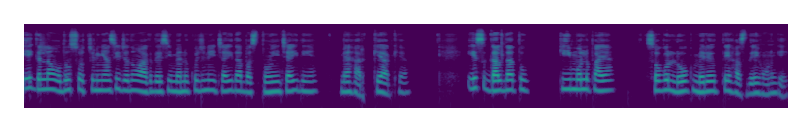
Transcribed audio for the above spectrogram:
ਇਹ ਗੱਲਾਂ ਉਦੋਂ ਸੋਚਣੀਆਂ ਸੀ ਜਦੋਂ ਆਖਦੇ ਸੀ, ਮੈਨੂੰ ਕੁਝ ਨਹੀਂ ਚਾਹੀਦਾ, ਬਸ ਤੂੰ ਹੀ ਚਾਹੀਦੀ ਹੈ। ਮੈਂ ਹਰ ਕੇ ਆਖਿਆ, ਇਸ ਗੱਲ ਦਾ ਤੂੰ ਕੀ ਮੁੱਲ ਪਾਇਆ? ਸਗੋਂ ਲੋਕ ਮੇਰੇ ਉੱਤੇ ਹੱਸਦੇ ਹੋਣਗੇ।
